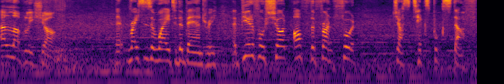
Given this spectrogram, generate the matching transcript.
A lovely shot. That races away to the boundary. A beautiful shot off the front foot. Just textbook stuff.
